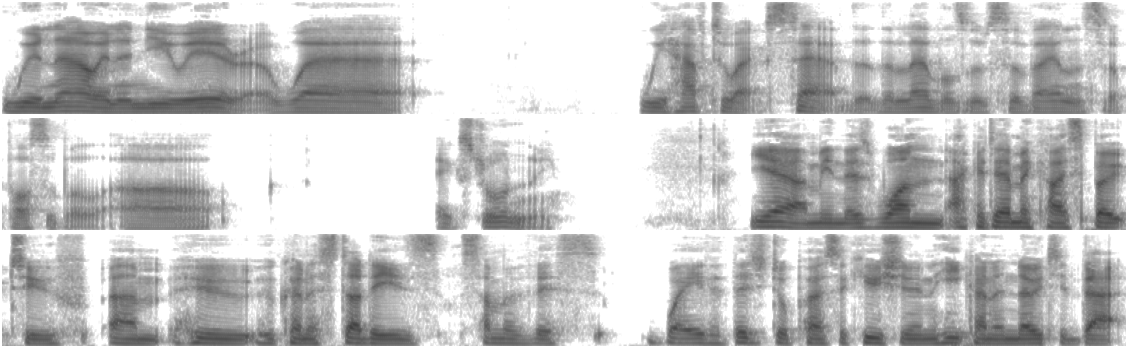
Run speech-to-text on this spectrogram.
we're now in a new era where we have to accept that the levels of surveillance that are possible are extraordinary. Yeah, I mean, there's one academic I spoke to um, who who kind of studies some of this wave of digital persecution, and he kind of noted that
